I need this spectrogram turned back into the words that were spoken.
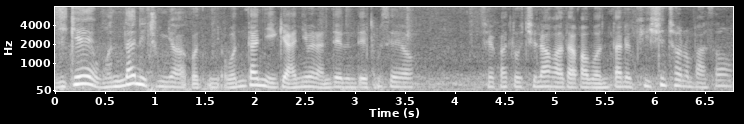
이게 원단이 중요하거든요. 원단이 이게 아니면 안 되는데 보세요. 제가 또 지나가다가 원단을 귀신처럼 봐서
